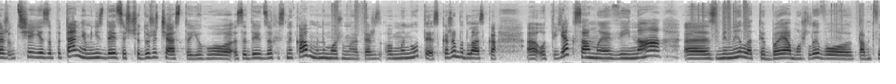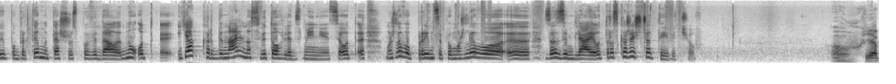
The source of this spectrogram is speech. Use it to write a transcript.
Саш, от ще є запитання. Мені здається, що дуже часто його задають захисникам. Ми не можемо теж оминути. Скажи, будь ласка, е, от як саме війна е, змінила тебе? Можливо, там твої побратими теж розповідали. Ну, от е, як кардинально світогляд змінюється? От можливо, принципи, можливо, заземляє. От розкажи, що ти відчув. Ох, я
